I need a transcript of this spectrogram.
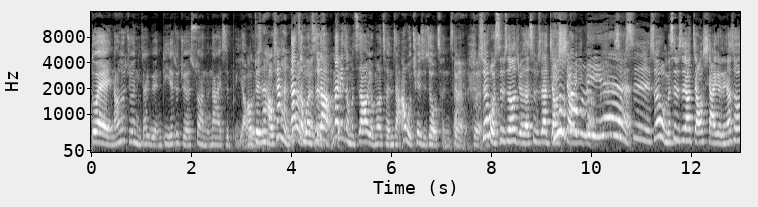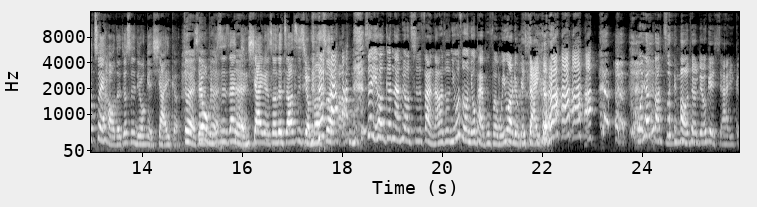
对，然后就觉得你在原地，他就觉得算了，那还是不要。哦，对，那好像很。那怎么知道？那你怎么知道有没有成长啊？我确实就有成长。对对。所以我是不是都觉得是不是要教下一个？是不是？所以我们是不是要教下一个？人家说最好的就是留给下一个。对。所以我们就是在等下一个的时候，就知道自己有没有最好。所以以后跟男朋友吃饭，然后他说你为什么牛排不分？我又要留给下一个。我要把最好的留给下一个。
